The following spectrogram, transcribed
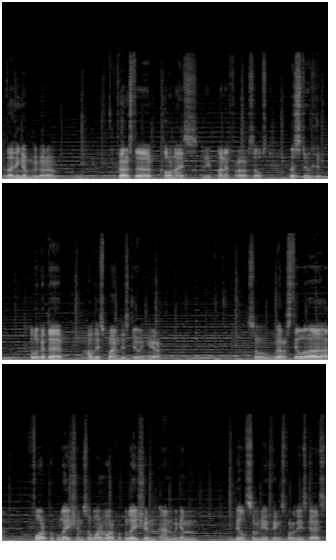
But I think I'm gonna first uh, colonize a new planet for ourselves. Let's do take a look at the how this planet is doing here. So we're still uh, at four population, so one more population, and we can build some new things for these guys.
